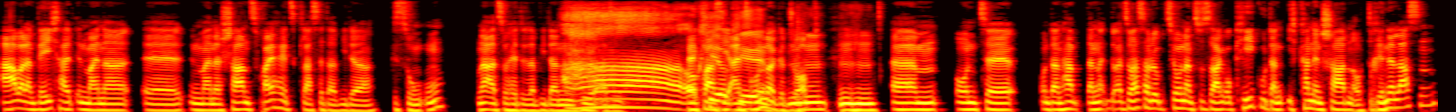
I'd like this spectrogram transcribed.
Aber dann wäre ich halt in meiner, äh, in meiner Schadensfreiheitsklasse da wieder gesunken. Na, also hätte da wieder eine ah, Höhe, also okay, quasi okay. eins runter gedroppt. Mhm, mhm. Ähm, und äh, und dann hab, dann, also hast halt die Option dann zu sagen, okay, gut, dann ich kann den Schaden auch drinnen lassen.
